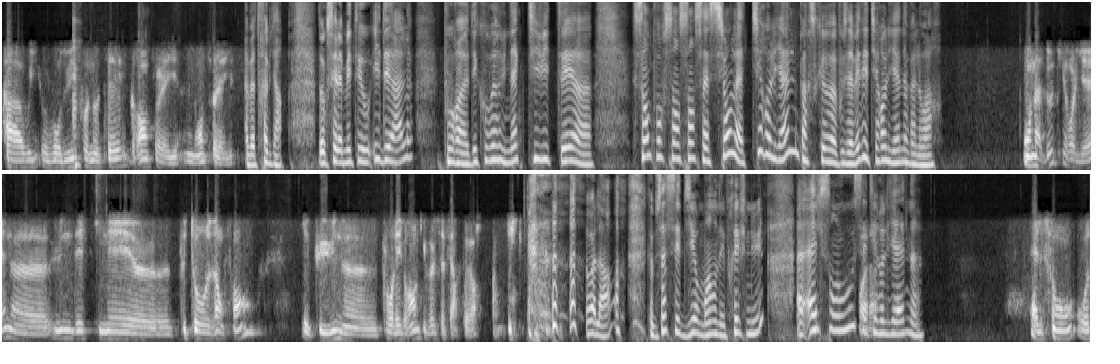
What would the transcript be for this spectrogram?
Ah oui, aujourd'hui, il faut noter grand soleil, un grand soleil. Ah bah très bien. Donc c'est la météo idéale pour euh, découvrir une activité euh, 100% sensation, la tyrolienne, parce que vous avez des tyroliennes à Valoir. On a deux tyroliennes, euh, une destinée euh, plutôt aux enfants et puis une euh, pour les grands qui veulent se faire peur. voilà, comme ça c'est dit, au moins on est prévenu. Elles sont où ces Voilà. tyroliennes Elles sont au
